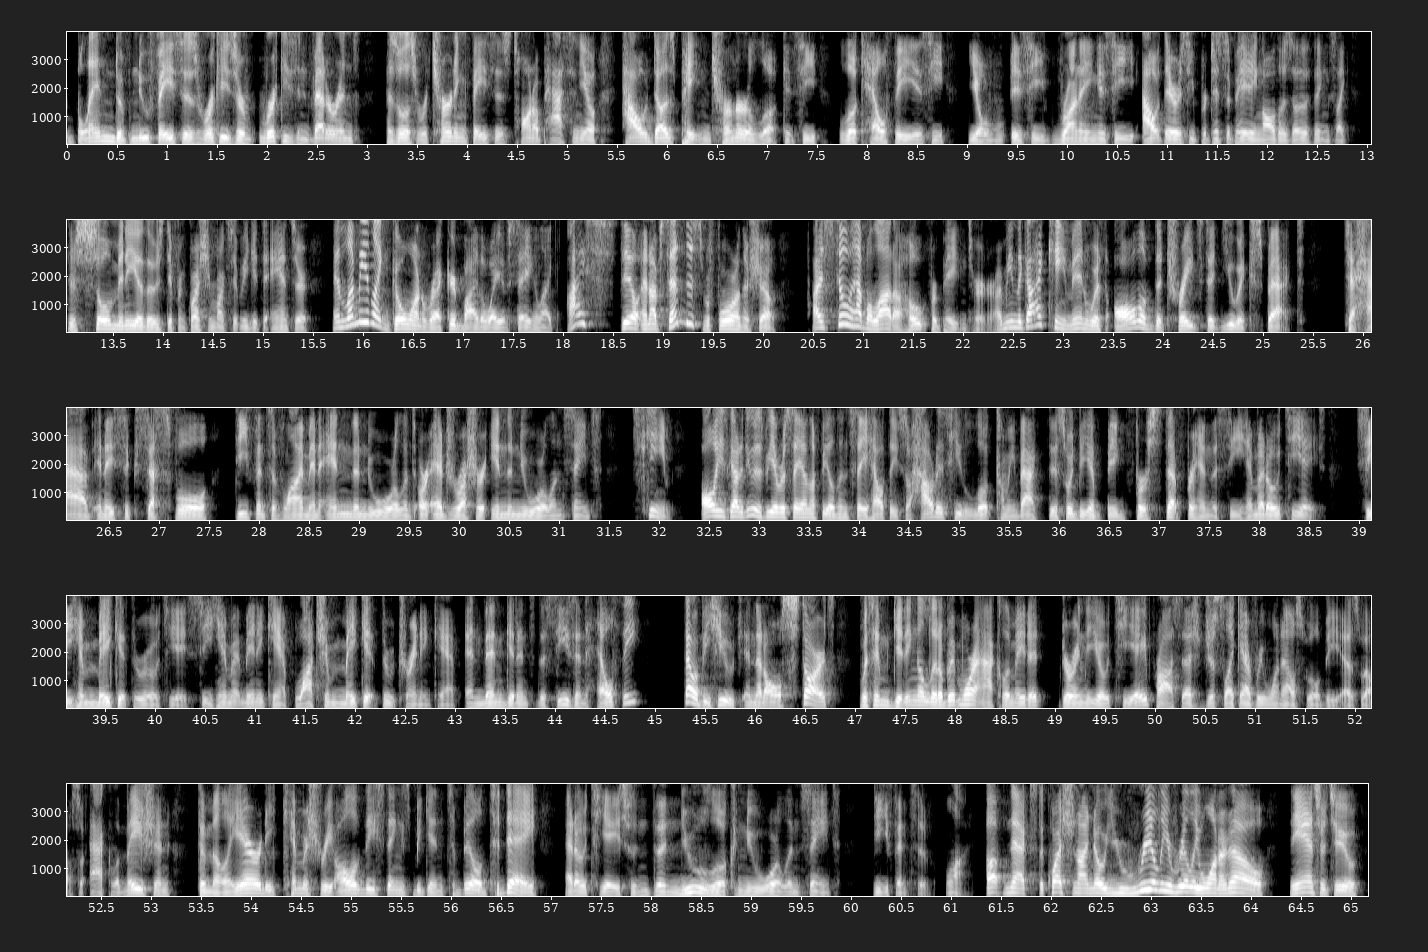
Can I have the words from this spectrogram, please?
blend of new faces, rookies or rookies and veterans, as well as returning faces. Tanoh Kpassagnon. How does Peyton Turner look? Is he look healthy? Is he you know, is he running? Is he out there? Is he participating? All those other things. Like there's so many of those different question marks that we get to answer. And let me like go on record by the way of saying like I still and I've said this before on the show. I still have a lot of hope for Peyton Turner. I mean, the guy came in with all of the traits that you expect to have in a successful defensive lineman in the New Orleans or edge rusher in the New Orleans Saints scheme all he's got to do is be able to stay on the field and stay healthy. So how does he look coming back? This would be a big first step for him to see him at OTAs, see him make it through OTA, see him at minicamp, watch him make it through training camp, and then get into the season healthy, that would be huge. And that all starts with him getting a little bit more acclimated during the OTA process, just like everyone else will be as well. So acclimation, familiarity, chemistry, all of these things begin to build today at OTAs from the new look New Orleans Saints defensive line. Up next, the question I know you really, really want to know the answer to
